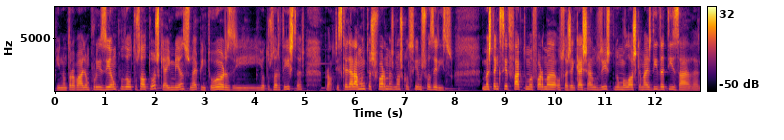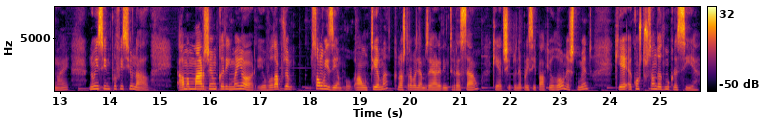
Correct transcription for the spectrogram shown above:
e não trabalham, por exemplo, de outros autores, que há imensos, não é? pintores e, e outros artistas. Pronto, e se calhar há muitas formas de nós conseguirmos fazer isso mas tem que ser de facto uma forma, ou seja, encaixarmos isto numa lógica mais didatizada, não é? No ensino profissional há uma margem um bocadinho maior. Eu vou dar, por exemplo, Só um exemplo, há um tema que nós trabalhamos em área de integração, que é a disciplina principal que eu dou neste momento, que é a construção da democracia.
